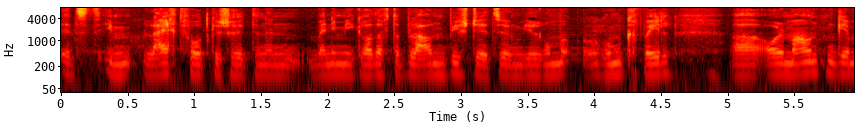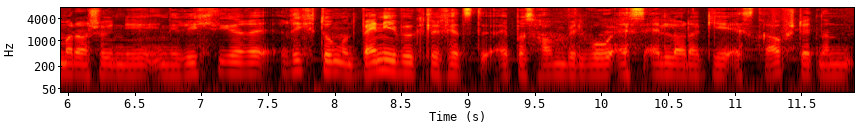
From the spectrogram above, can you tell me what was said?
jetzt im leicht fortgeschrittenen, wenn ich mich gerade auf der blauen Piste jetzt irgendwie rum, rumquäl, äh, All Mountain gehen wir da schon in die, in die richtige Richtung und wenn ich wirklich jetzt etwas haben will, wo SL oder GS draufsteht, dann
